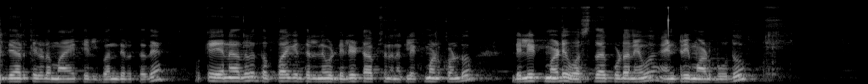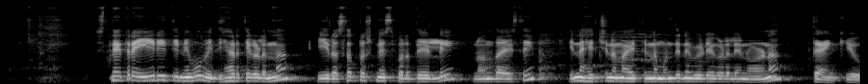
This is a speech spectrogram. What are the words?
ವಿದ್ಯಾರ್ಥಿಗಳ ಮಾಹಿತಿ ಇಲ್ಲಿ ಬಂದಿರ್ತದೆ ಓಕೆ ಏನಾದರೂ ತಪ್ಪಾಗಿದ್ದಲ್ಲಿ ನೀವು ಡಿಲೀಟ್ ಆಪ್ಷನನ್ನು ಕ್ಲಿಕ್ ಮಾಡಿಕೊಂಡು ಡಿಲೀಟ್ ಮಾಡಿ ಹೊಸದಾಗಿ ಕೂಡ ನೀವು ಎಂಟ್ರಿ ಮಾಡ್ಬೋದು. ಸ್ನೇಹಿತರೆ, ಈ ರೀತಿ ನೀವು ವಿದ್ಯಾರ್ಥಿಗಳನ್ನು ಈ ರಸಪ್ರಶ್ನೆ ಸ್ಪರ್ಧೆಯಲ್ಲಿ ನೋಂದಾಯಿಸಿ ಇನ್ನು ಹೆಚ್ಚಿನ ಮಾಹಿತಿಯನ್ನು ಮುಂದಿನ ವಿಡಿಯೋಗಳಲ್ಲಿ ನೋಡೋಣ. ಥ್ಯಾಂಕ್ ಯು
